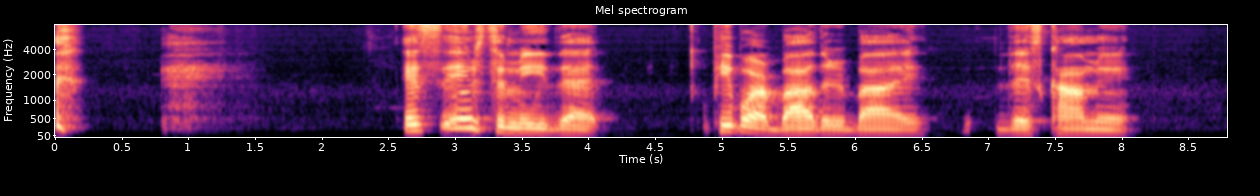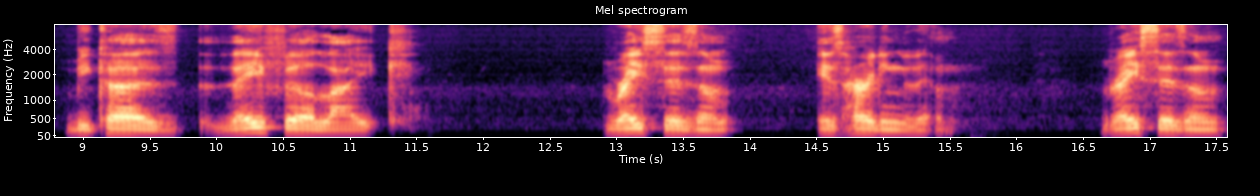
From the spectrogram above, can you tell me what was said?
it seems to me that people are bothered by this comment because they feel like racism is hurting them. Racism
